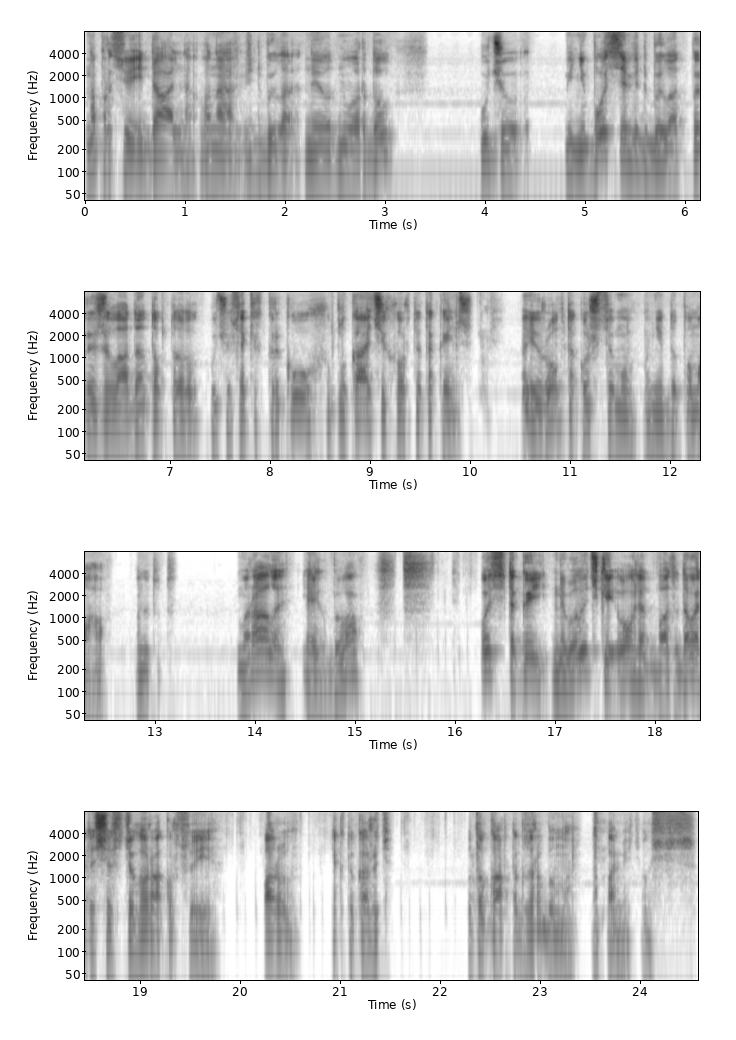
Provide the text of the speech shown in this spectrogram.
Вона працює ідеально. Вона відбила не одну орду, кучу міні-босів відбила, пережила, да, тобто кучу всяких крикух, блукаючих хорт і таке інше. Ну і ров також в цьому мені допомагав. Вони тут вмирали, я їх вбивав. Ось такий невеличкий огляд бази. Давайте ще з цього ракурсу і пару, як то кажуть, фотокарток зробимо на пам'ять. Ось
